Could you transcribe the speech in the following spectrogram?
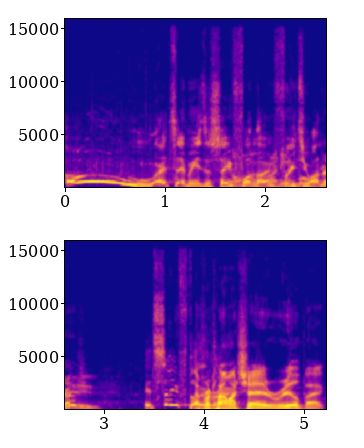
Oh, it's, I mean, it's a safe No, one though. I need Three two hundred. It's safe though. I've reclined my bro. chair real back.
